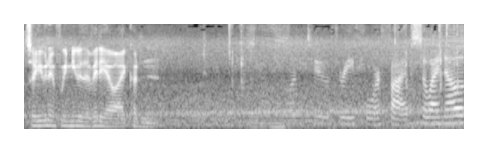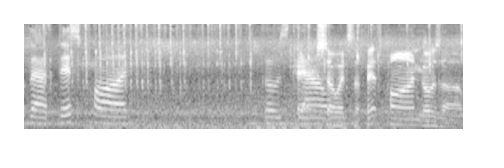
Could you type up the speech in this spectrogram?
So even if we knew the video, I couldn't. One, two, three, four, five. So I know that this pawn goes Okay, down. so it's the fifth pawn goes up.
